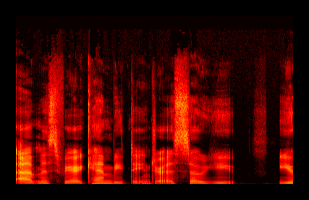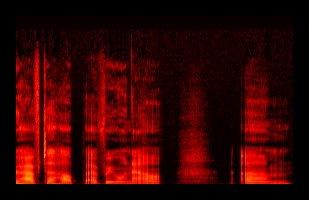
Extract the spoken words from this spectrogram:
atmosphere. It can be dangerous. So you you have to help everyone out. Um,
